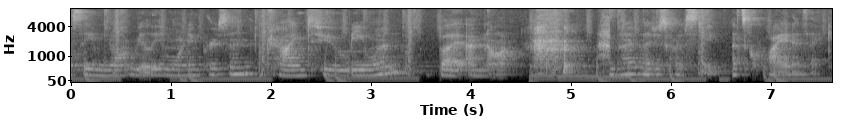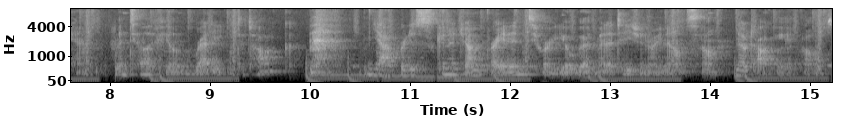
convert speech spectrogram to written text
honestly am not really a morning person. I'm trying to be one, but I'm not. Sometimes I just gotta stay as quiet as I can until I feel ready to talk. yeah, we're just gonna jump right into our yoga and meditation right now, so no talking involved.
